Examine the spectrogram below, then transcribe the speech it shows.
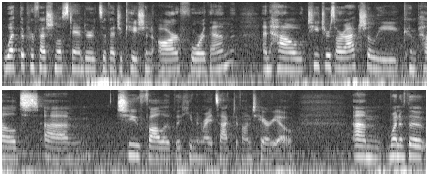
what the professional standards of education are for them, and how teachers are actually compelled um, to follow the Human Rights Act of Ontario. Um, one of the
